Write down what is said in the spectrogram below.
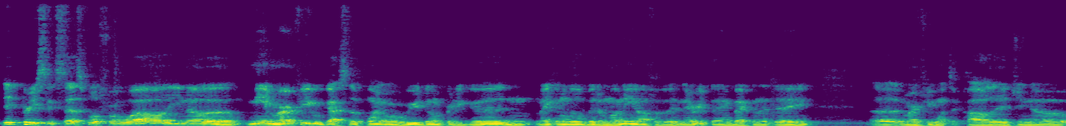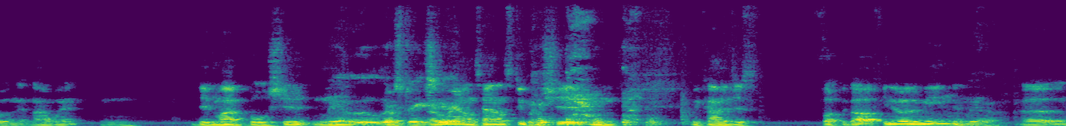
did pretty successful for a while. You know, uh, me and Murphy, we got to the point where we were doing pretty good and making a little bit of money off of it and everything back in the day. Uh, Murphy went to college, you know, and then I went did my bullshit and Yeah, little- little street shit. around town stupid shit, and we kind of just fucked it off. You know what I mean? And Yeah. uh,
